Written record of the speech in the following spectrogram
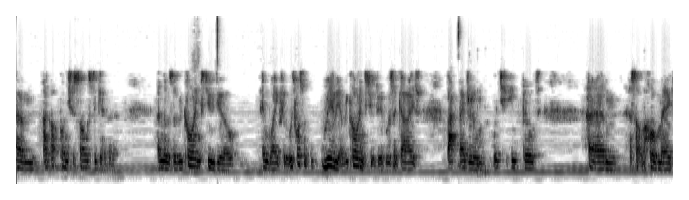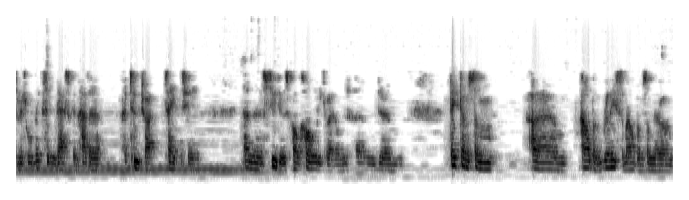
um, I got a bunch of songs together. And there was a recording studio in Wakefield, which wasn't really a recording studio. It was a guy's back bedroom, which he built um, a sort of a homemade little mixing desk and had a, a two-track tape machine and the studio was called Holy Ground, and um, they'd done some um, album, released some albums on their own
